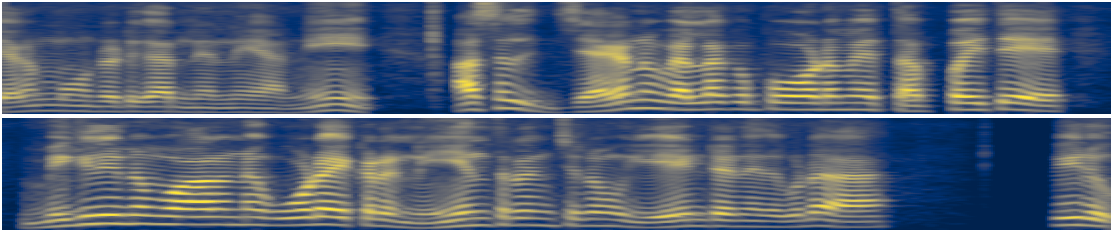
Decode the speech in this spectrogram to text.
జగన్మోహన్ రెడ్డి గారి నిర్ణయాన్ని. అసలు జగన్ వెళ్ళకపోవడమే తప్పైతే మిగిలిన వాళ్ళని కూడా ఇక్కడ నియంత్రించడం ఏంటి అనేది కూడా వీరు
